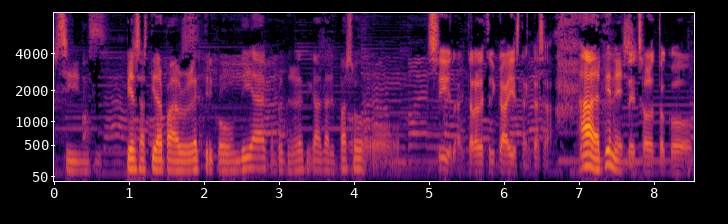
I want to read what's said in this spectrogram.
si piensas tirar para lo eléctrico un día, comprarte una eléctrica, dar el paso o... Sí, la guitarra eléctrica ahí está en casa. Ah, la tienes. De hecho lo toco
